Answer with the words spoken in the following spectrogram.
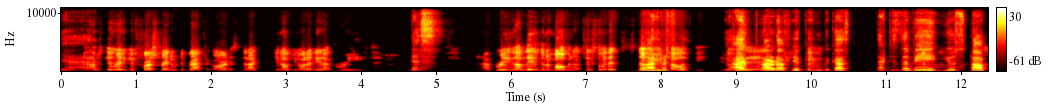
And I was getting ready to get frustrated with the graphic artist. And I you know, you know what I did? I breathed yes and I breathed. I lived in the moment. i took some of that stuff Wonderful. you told me you know I'm, I'm proud of you, King, because that is the way you stop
